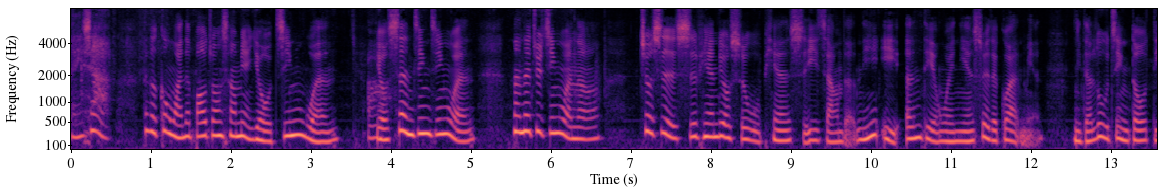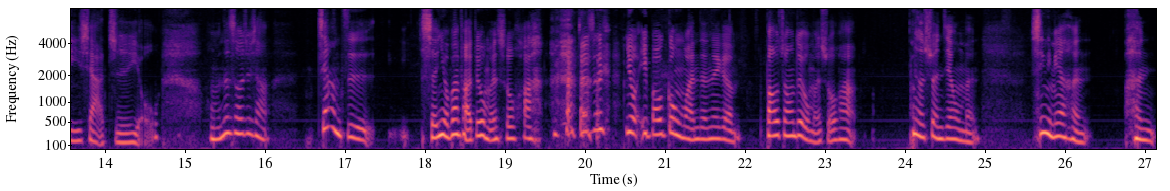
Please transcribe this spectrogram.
等一下，那个贡丸的包装上面有经文，有圣经经文。那那句经文呢，就是诗篇六十五篇十一章的：‘你以恩典为年岁的冠冕，你的路径都滴下脂油。’我们那时候就想，这样子。”神有办法对我们说话，就是用一包贡丸的那个包装对我们说话。那个瞬间，我们心里面很很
